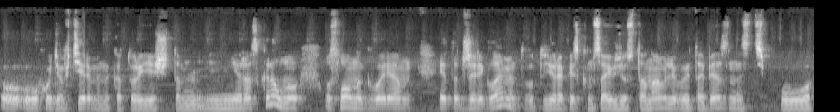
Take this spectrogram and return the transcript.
уходим в термины, которые я еще там не раскрыл, но, условно говоря, этот же регламент вот в Европейском Союзе устанавливает обязанность по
